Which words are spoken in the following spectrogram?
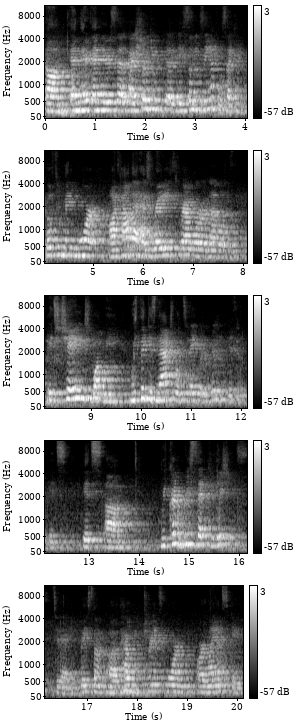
Um, and, there, and there's that, I showed you uh, some examples. I could go through many more on how that has raised groundwater levels. It's changed what we, we think is natural today, but it really isn't. It's, it's, um, we've kind of reset conditions today, based on uh, how we've transformed our landscape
